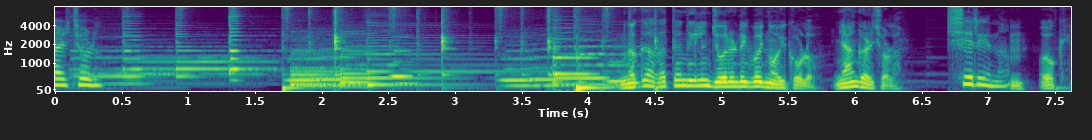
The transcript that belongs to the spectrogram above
കഴിച്ചോളൂ. നിങ്ങൾക്ക് അകത്തെന്തെങ്കിലും ജോലി ഉണ്ടെങ്കിൽ പോയി നോക്കിക്കോളൂ. ഞാൻ കഴിച്ചോളാം. ശരി എന്നാ. ഓക്കെ.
